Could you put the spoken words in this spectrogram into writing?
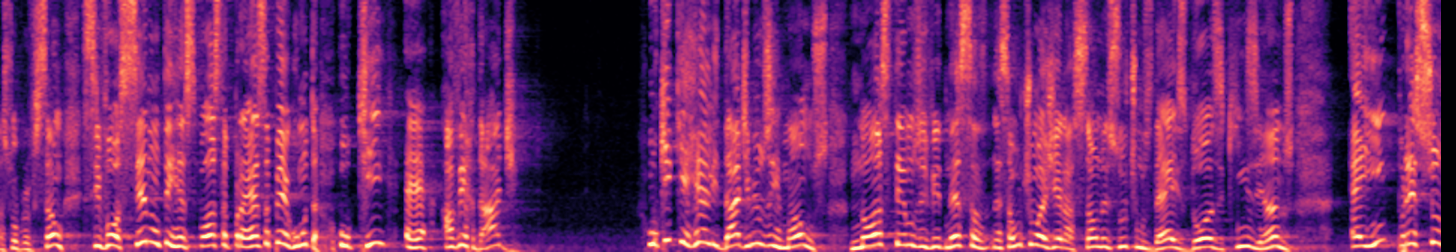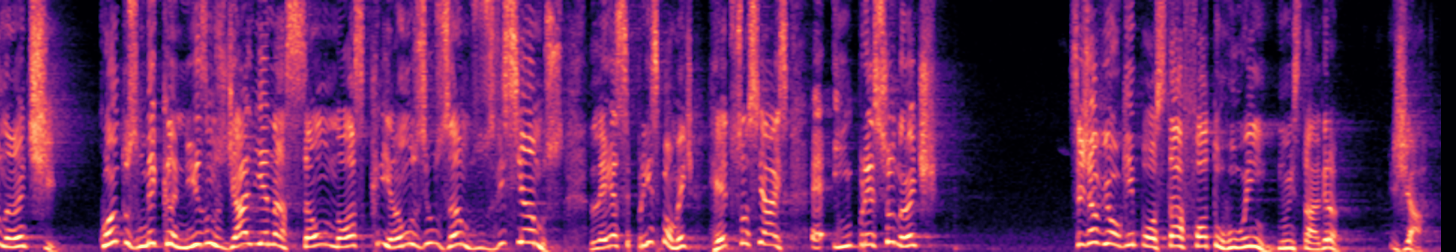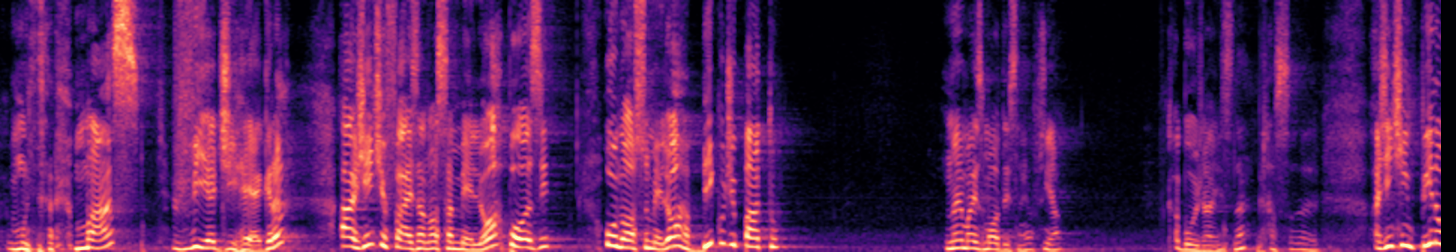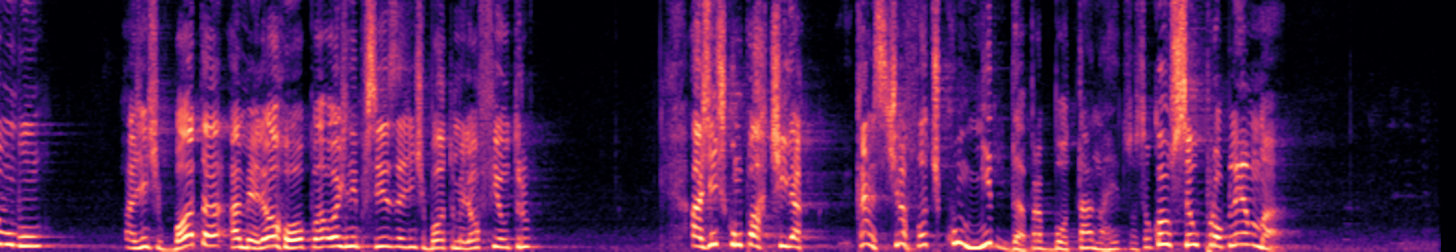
a sua profissão se você não tem resposta para essa pergunta: o que é a verdade? O que, que é realidade, meus irmãos? Nós temos vivido nessa, nessa última geração, nesses últimos 10, 12, 15 anos, é impressionante quantos mecanismos de alienação nós criamos e usamos, nos viciamos. Leia-se principalmente redes sociais. É impressionante. Você já viu alguém postar foto ruim no Instagram? Já, muita. Mas, via de regra, a gente faz a nossa melhor pose, o nosso melhor bico de pato. Não é mais moda isso, né? Assim, ó. Acabou já isso, né? Graças a Deus. A gente empina o bumbum, a gente bota a melhor roupa, hoje nem precisa, a gente bota o melhor filtro. A gente compartilha Cara, você tira foto de comida para botar na rede social. Qual é o seu problema?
